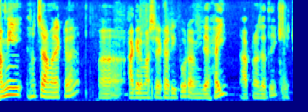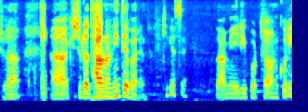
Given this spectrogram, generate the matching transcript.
আমি হচ্ছে আমার একটা আগের মাসের একটা রিপোর্ট আমি দেখাই। আপনারা যাতে কিছুটা কিছুটা ধারণা নিতে পারেন, ঠিক আছে? তো আমি এই রিপোর্টটা অন করি।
